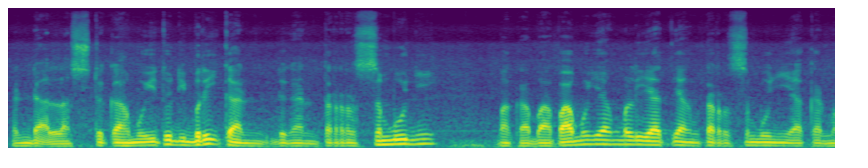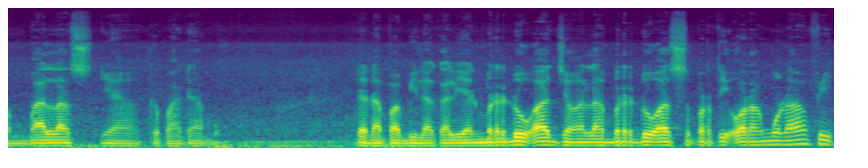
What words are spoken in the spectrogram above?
Hendaklah sedekahmu itu diberikan dengan tersembunyi, maka Bapamu yang melihat yang tersembunyi akan membalasnya kepadamu. Dan apabila kalian berdoa, janganlah berdoa seperti orang munafik,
